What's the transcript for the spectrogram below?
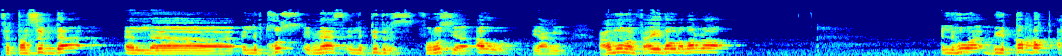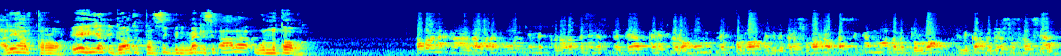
في التنسيق ده اللي بتخص الناس اللي بتدرس في روسيا أو يعني عموما في أي دولة بره اللي هو بيطبق عليها القرار. إيه هي الإجراءات التنسيق بين المجلس الأعلى والنقابة؟ طبعا إحنا الأول هنقول إن القرارات اللي نزلت ديت كانت للعموم للطلاب اللي بيدرسوا بره بس كان معظم الطلاب اللي كانوا بيدرسوا في روسيا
